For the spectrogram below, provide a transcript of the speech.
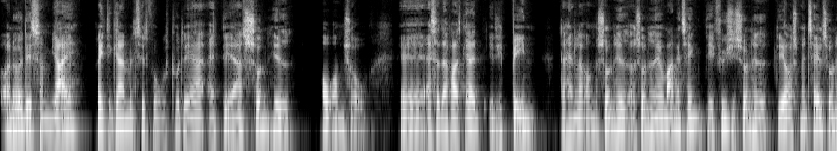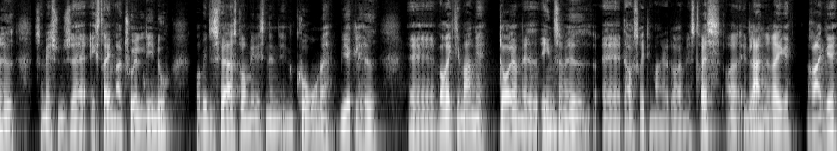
Og noget af det, som jeg rigtig gerne vil sætte fokus på, det er, at det er sundhed og omsorg. Øh, Altså der faktisk er et, et ben, der handler om sundhed, og sundhed er jo mange ting. Det er fysisk sundhed, det er også mental sundhed, som jeg synes er ekstremt aktuelt lige nu, hvor vi desværre står midt i sådan en, en corona-virkelighed, øh, hvor rigtig mange døjer med ensomhed, øh, der er også rigtig mange, der døjer med stress, og en lang række, række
